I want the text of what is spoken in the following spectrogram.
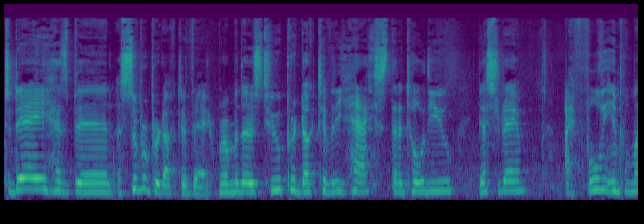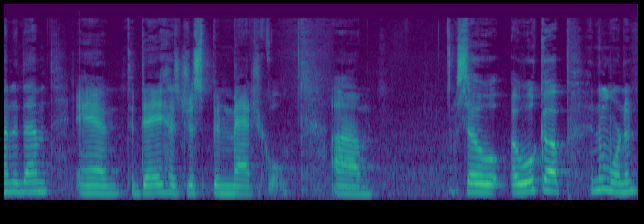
today has been a super productive day. Remember those two productivity hacks that I told you yesterday? I fully implemented them, and today has just been magical. Um, so I woke up in the morning,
